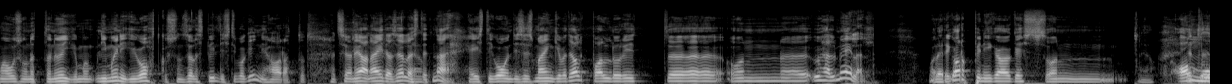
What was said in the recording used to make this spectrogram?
ma usun, et on õige nii mõnigi koht, kus on sellest pildist juba kinni haaratud. et see on hea näide sellest, et näe, Eesti koondises mängivad jalgpallurid äh, on äh, ühel meelel. Valeri Karpiniga, kes on ja. ammu,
